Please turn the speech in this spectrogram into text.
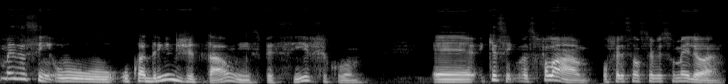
Mas assim, o, o quadrinho digital em específico, é que assim, você falou, ah, oferecer um serviço melhor.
